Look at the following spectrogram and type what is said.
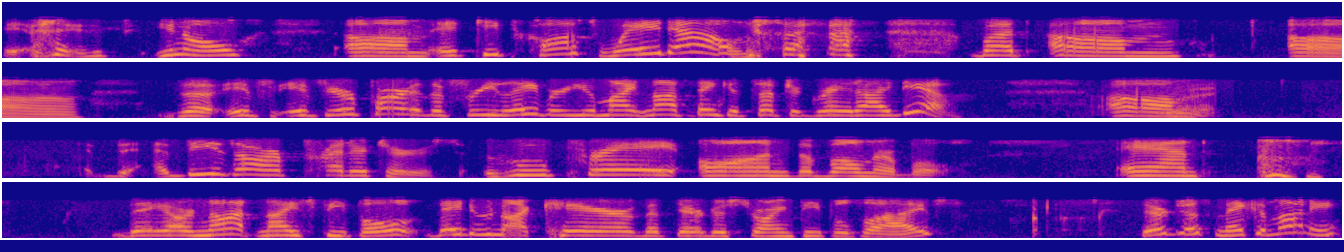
you know, um, it keeps costs way down. but um, uh, the if if you're part of the free labor, you might not think it's such a great idea. Um, right. th- these are predators who prey on the vulnerable, and they are not nice people. They do not care that they're destroying people's lives. They're just making money.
